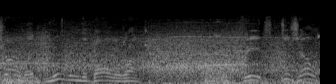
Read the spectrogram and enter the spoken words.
Charlotte moving the ball around. Feeds to Zeller.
